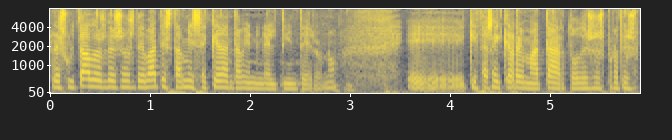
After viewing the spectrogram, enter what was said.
resultados de esos debates también se quedan también en el tintero. ¿no? Uh -huh. eh, quizás hay que rematar todos esos procesos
